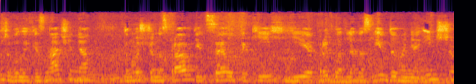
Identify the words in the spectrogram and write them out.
дуже велике значення, тому що насправді це такий є приклад для наслідування іншим.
